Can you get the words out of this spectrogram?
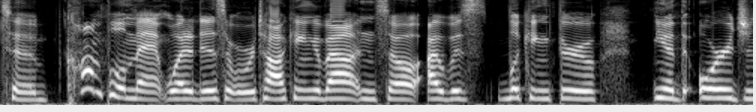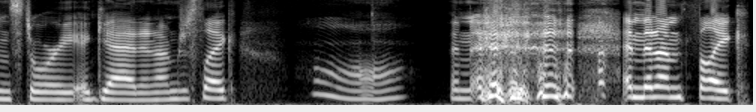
to complement what it is that we're talking about. And so I was looking through, you know, the origin story again, and I'm just like, oh, and and then I'm like,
